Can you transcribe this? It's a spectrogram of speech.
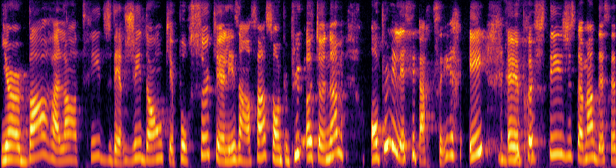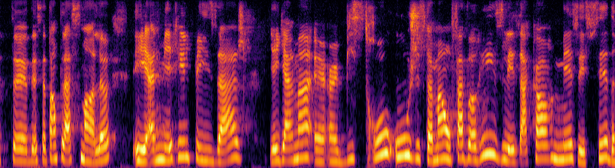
il y a un bar à l'entrée du verger. Donc pour ceux que les enfants sont un peu plus autonomes, on peut les laisser partir et euh, profiter justement de cette de cet emplacement-là et admirer le paysage. Il y a également euh, un bistrot où justement on favorise les accords mets et cidre.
